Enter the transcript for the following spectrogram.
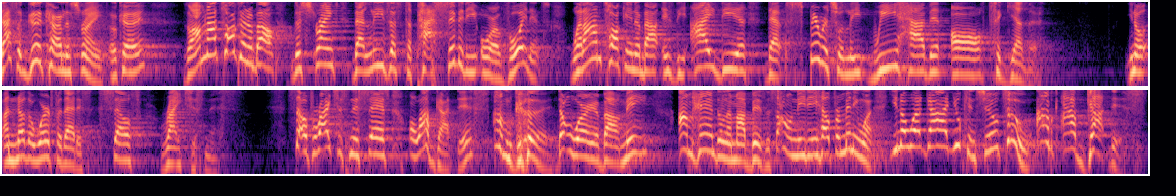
That's a good kind of strength, okay? So I'm not talking about the strength that leads us to passivity or avoidance. What I'm talking about is the idea that spiritually we have it all together. You know, another word for that is self righteousness. Self righteousness says, Oh, I've got this. I'm good. Don't worry about me. I'm handling my business. I don't need any help from anyone. You know what, God? You can chill too. i have got this.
